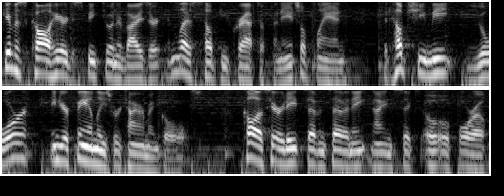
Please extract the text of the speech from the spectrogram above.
Give us a call here to speak to an advisor and let us help you craft a financial plan that helps you meet your and your family's retirement goals. Call us here at 877 896 0040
